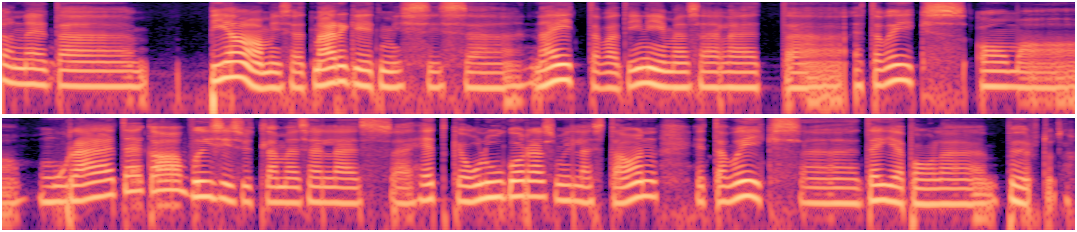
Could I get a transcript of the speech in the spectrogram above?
on need äh, peamised märgid, mis siis äh, näitavad inimesele, et, äh, et ta võiks oma muredega või siis ütleme selles hetkeolukorras, milles ta on, et ta võiks äh, teie poole pöörduda?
